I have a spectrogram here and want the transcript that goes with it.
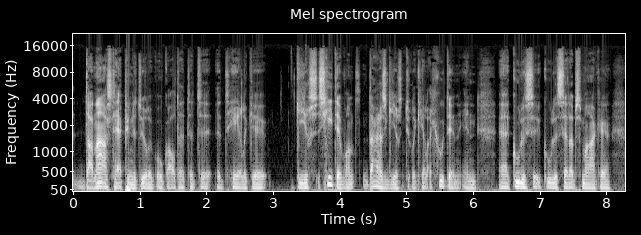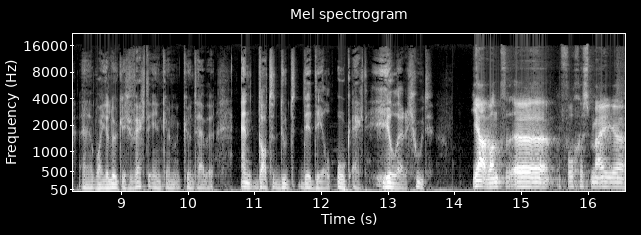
daarnaast heb je natuurlijk ook altijd het, het heerlijke Gears schieten. Want daar is Gears natuurlijk heel erg goed in. In uh, coole, coole setups maken uh, waar je leuke gevechten in kun, kunt hebben. En dat doet dit deel ook echt heel erg goed. Ja, want uh, volgens mij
